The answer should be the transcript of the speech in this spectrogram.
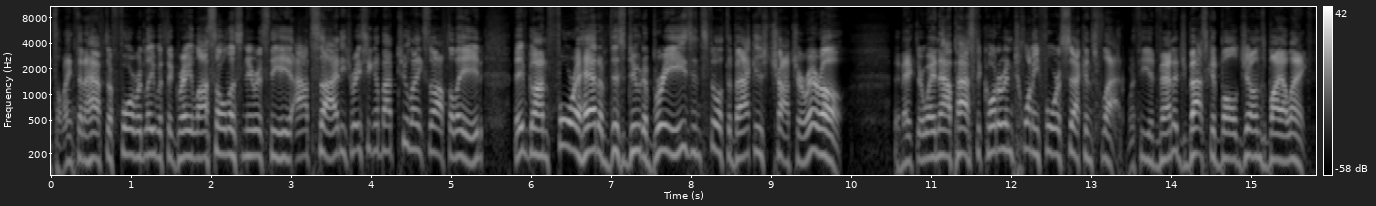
It's a length and a half to forwardly with the gray Las Olas nearest the outside. He's racing about two lengths off the lead. They've gone four ahead of this dude to breeze, and still at the back is Chacarero. They make their way now past the quarter in 24 seconds flat, with the advantage Basketball Jones by a length.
